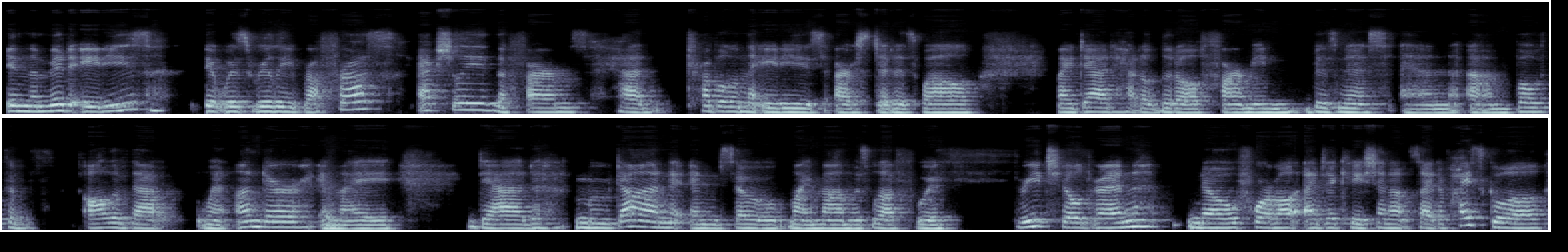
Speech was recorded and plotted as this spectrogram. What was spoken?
In the mid 80s, it was really rough for us, actually. The farms had trouble in the 80s, ours did as well my dad had a little farming business, and um, both of all of that went under, and my dad moved on. And so my mom was left with three children, no formal education outside of high school,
